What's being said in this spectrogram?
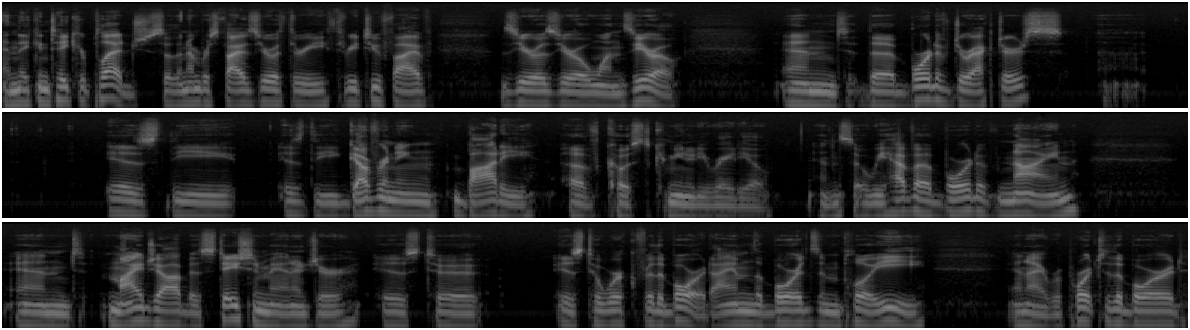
and they can take your pledge. So the number is 503 325 0010. And the board of directors uh, is the is the governing body of Coast Community Radio. And so we have a board of 9 and my job as station manager is to is to work for the board. I am the board's employee and I report to the board,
